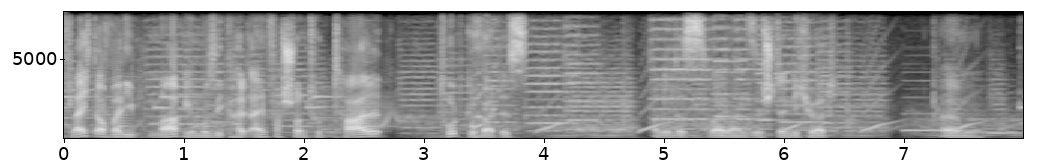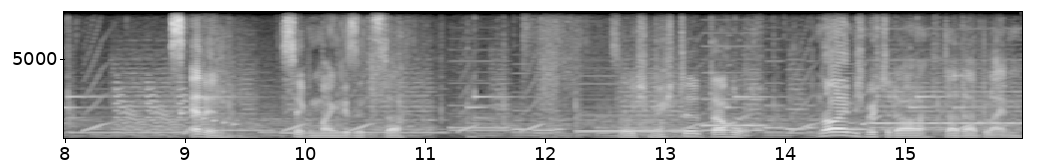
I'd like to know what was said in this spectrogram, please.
Vielleicht auch, weil die Mario-Musik halt einfach schon total tot gehört ist. Also das, ist, weil man sie ständig hört. Ähm, was ist er denn? Ist ja gemein gesetzt da. So, ich möchte da hoch. Nein, ich möchte da, da, da bleiben.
